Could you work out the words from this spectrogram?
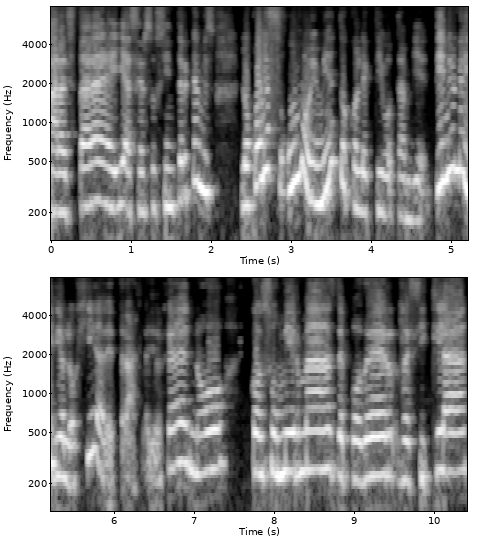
para estar ahí y hacer sus intercambios, lo cual es un movimiento colectivo también. Tiene una ideología detrás, la ideología de no consumir más, de poder reciclar,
